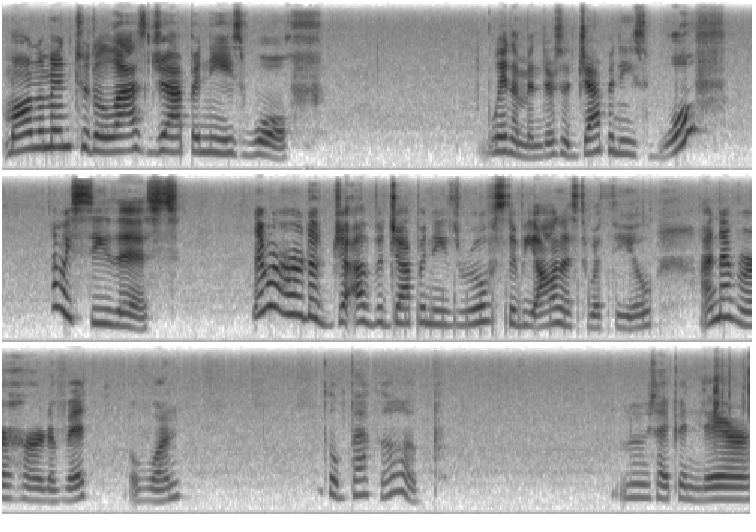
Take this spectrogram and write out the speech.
Monument to the last Japanese wolf. Wait a minute, there's a Japanese wolf? Let me see this. Never heard of, of the Japanese roofs, to be honest with you. I never heard of it, of one. Go back up. Let me type in there.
